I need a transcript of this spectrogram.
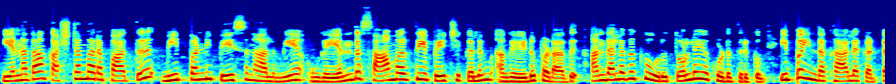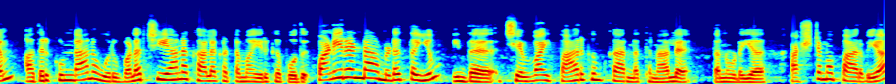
என்னதான் கஸ்டமரை பார்த்து மீட் பண்ணி பேசினாலுமே உங்க எந்த சாமர்த்திய பேச்சுக்களும் அங்க எடுபடாது. அந்த அளவுக்கு ஒரு தொல்லையை கொடுத்திருக்கும். இப்ப இந்த காலகட்டம் அதற்குண்டான ஒரு வளர்ச்சியான காலகட்டமா இருக்க போது பனிரெண்டாம் இடத்தையும் இந்த செவ்வாய் பார்க்கும் காரணத்தினால தன்னுடைய அஷ்டம பார்வையா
